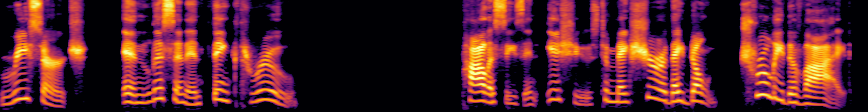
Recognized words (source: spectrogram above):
research and listen and think through policies and issues to make sure they don't truly divide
